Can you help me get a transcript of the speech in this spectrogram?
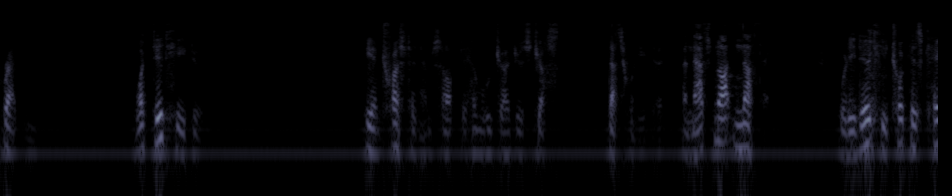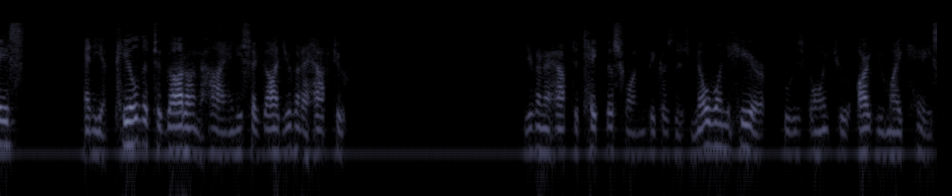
threaten. What did he do? He entrusted himself to him who judges just. That's what he did. And that's not nothing. What he did, he took his case and he appealed it to God on high and he said, God, you're going to have to you're going to have to take this one because there's no one here who is going to argue my case.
